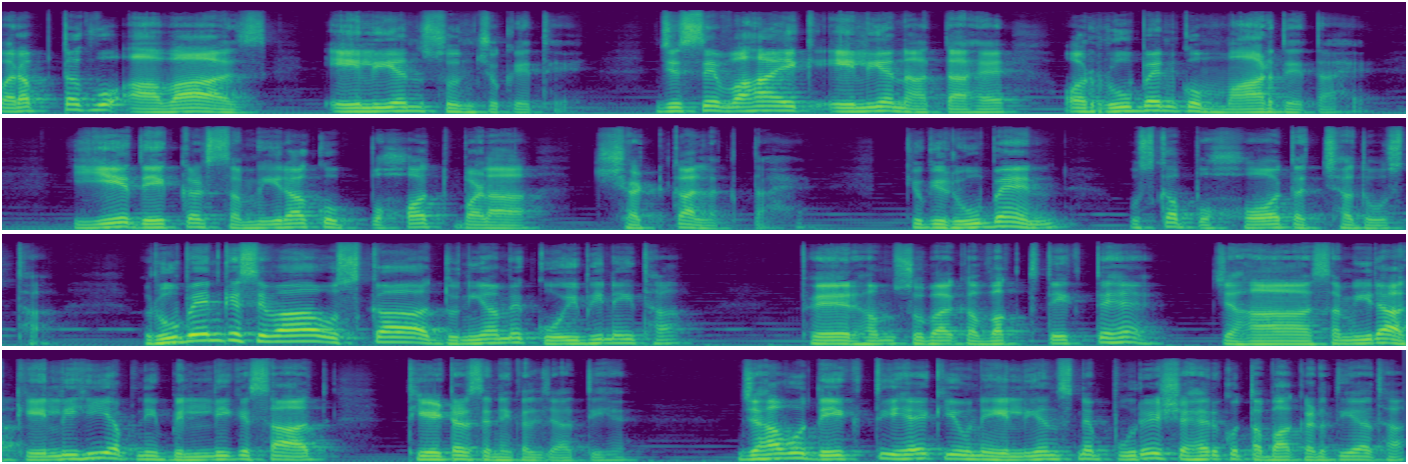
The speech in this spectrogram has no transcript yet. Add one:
पर अब तक वो आवाज़ एलियन सुन चुके थे, जिससे वहाँ एक एलियन आता है और रूबेन को मार देता है। ये देखकर समीरा को बहुत बड़ा झटका लगता है, क्योंकि रूबेन उसका बहुत अच्छा दोस्त था। रूबेन के सिवा उसका दुनिया में कोई भी नहीं था। फिर हम सुबह का वक्त देखते हैं, जहाँ समीरा अकेली ही अपनी बिल्ली के साथ थिएटर से निकल जाती है, जहाँ वो देखती है कि उन एलियंस ने पूरे शहर को तबाह कर दिया था।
